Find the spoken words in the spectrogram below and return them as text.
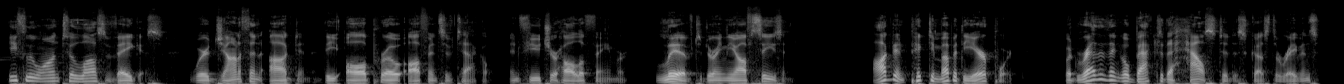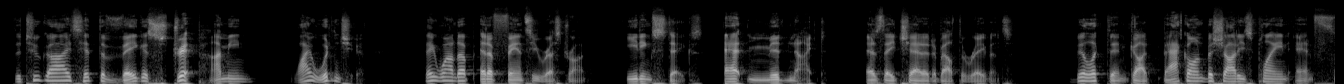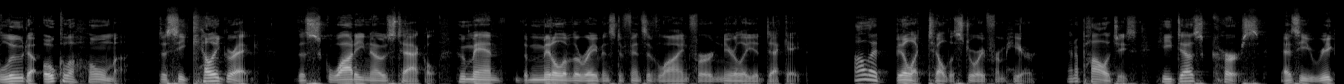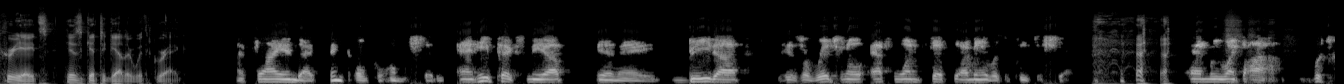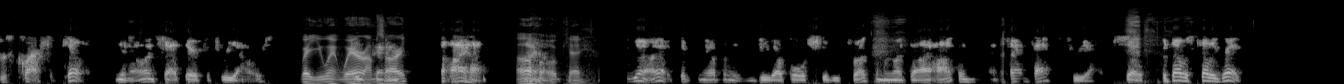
He flew on to Las Vegas, where Jonathan Ogden, the all pro offensive tackle and future Hall of Famer, lived during the offseason. Ogden picked him up at the airport but rather than go back to the house to discuss the Ravens, the two guys hit the Vegas Strip. I mean, why wouldn't you? They wound up at a fancy restaurant, eating steaks at midnight as they chatted about the Ravens. Billick then got back on Bisciotti's plane and flew to Oklahoma to see Kelly Gregg, the squatty nose tackle who manned the middle of the Ravens' defensive line for nearly a decade. I'll let Billick tell the story from here and apologies. He does curse as he recreates his get together with Gregg. I fly into, I think, Oklahoma City, and he picks me up in a beat up, his original F 150. I mean, it was a piece of shit. and we went to IHOP, which was classic Kelly, you know, and sat there for three hours. Wait, you went where? I'm sorry? To IHOP. Oh, IHOP. okay. Yeah, yeah, picked me up in his beat up old shitty truck, and we went to IHOP and, and sat and talked for three hours. So, but that was Kelly Gregg.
